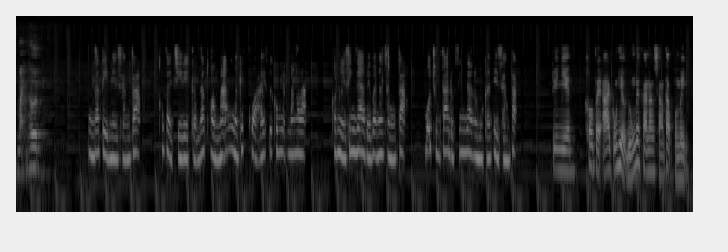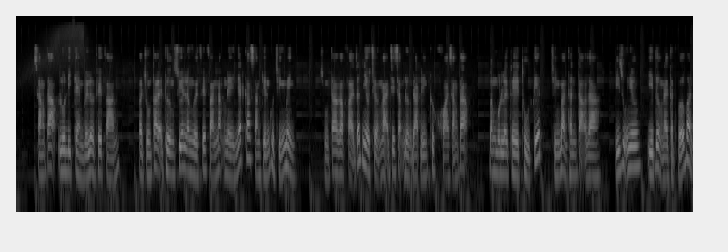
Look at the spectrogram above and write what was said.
mạnh hơn. Chúng ta tìm đến sáng tạo không phải chỉ vì cảm giác thỏa mãn mà kết quả hay sự công nhận mang lại. Con người sinh ra với bản năng sáng tạo, mỗi chúng ta được sinh ra là một cá thể sáng tạo. Tuy nhiên, không phải ai cũng hiểu đúng về khả năng sáng tạo của mình. Sáng tạo luôn đi kèm với lời phê phán, và chúng ta lại thường xuyên là người phê phán nặng nề nhất các sáng kiến của chính mình. Chúng ta gặp phải rất nhiều trở ngại trên chặng đường đạt đến cực khoái sáng tạo bằng một lời thề thủ tiết chính bản thân tạo ra. Ví dụ như ý tưởng này thật vớ vẩn,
